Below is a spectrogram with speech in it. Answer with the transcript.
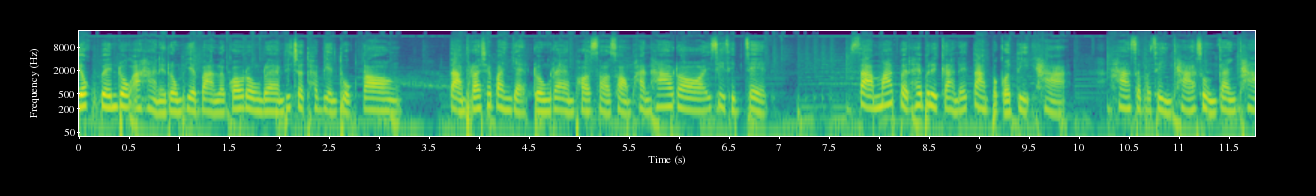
ยกเว้นโรงอาหารในโรงพยาบาลแล้วก็โรงแรมที่จดทะเบียนถูกต้อง ตามพระราชบัญญัติโรงแรม พศ 2547 สามารถเปิดให้บริการได้ตามปกติค่ะ ห้างสรรพสินค้าศูนย์การค้า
